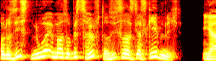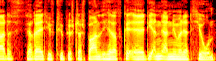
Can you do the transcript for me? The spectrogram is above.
Aber du siehst nur immer so bis zur Hüfte. Du siehst das, das Geben nicht. Ja, das ist ja relativ typisch. Da sparen sich ja das, äh, die Animation.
